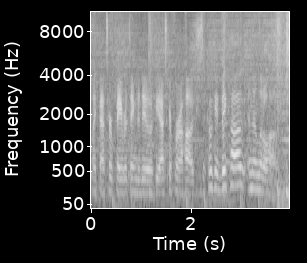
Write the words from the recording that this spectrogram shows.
Like, that's her favorite thing to do if you ask her for a hug. She's like, okay, big hug and then little hug.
